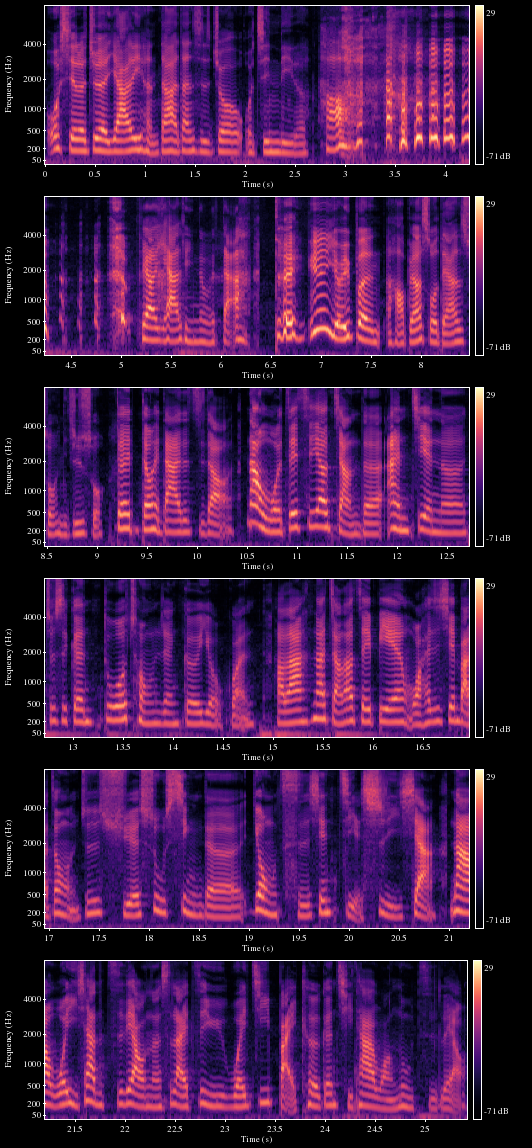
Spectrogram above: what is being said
我写了觉得压力很大，但是就我尽力了，好，不要压力那么大。对，因为有一本好，不要说，等下再说，你继续说。对，等会大家就知道了。那我这次要讲的案件呢，就是跟多重人格有关。好啦，那讲到这边，我还是先把这种就是学术性的用词先解释一下。那我以下的资料呢，是来自于维基百科跟其他的网络资料。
